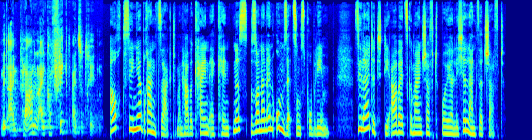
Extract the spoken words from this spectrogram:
mit einem Plan in einen Konflikt einzutreten. Auch Xenia Brandt sagt, man habe kein Erkenntnis, sondern ein Umsetzungsproblem. Sie leitet die Arbeitsgemeinschaft Bäuerliche Landwirtschaft.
